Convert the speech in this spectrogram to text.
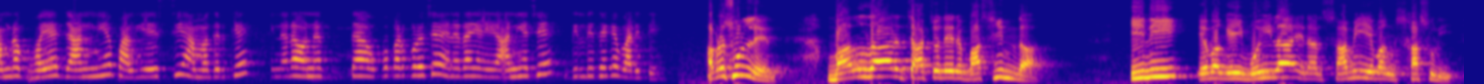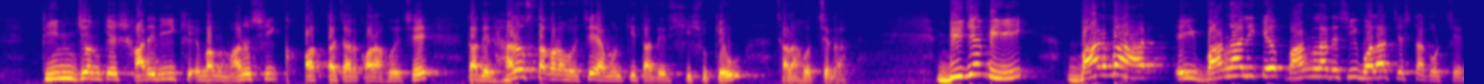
আমরা ভয়ে যান নিয়ে পালিয়ে এসেছি, আমাদেরকে এনারা অনেকটা উপকার করেছে এনারা আনিয়েছে দিল্লি থেকে বাড়িতে। আপনারা শুনলেন, মালদার চাচলের বাসিন্দা ইনি এবং এই মহিলা, এনার স্বামী এবং শাশুড়ি তিনজনকে শারীরিক এবং মানসিক অত্যাচার করা হয়েছে, তাদের হেনস্থা করা হয়েছে, এমনকি তাদের শিশুকেও ছাড়া হচ্ছে না। বিজেপি বারবার এই বাঙালিকে, বাংলাদেশি বলার চেষ্টা করছেন।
